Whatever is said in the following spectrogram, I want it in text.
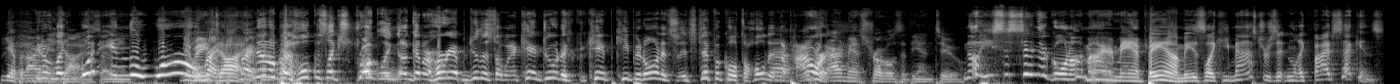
Yeah, but Iron you know, Man like dies. what I in mean- the world? Yeah, Right, died. right, no, no, but Hulk was like struggling. I gotta hurry up and do this. I can't do it. I can't keep it on. It's it's difficult to hold it. Uh, the power. Iron Man struggles at the end too. No, he's just sitting there going, "I'm Iron Man." Bam! He's like he masters it in like five seconds.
